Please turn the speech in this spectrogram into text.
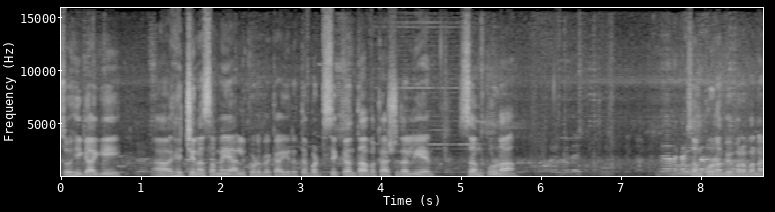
ಸೊ ಹೀಗಾಗಿ ಹೆಚ್ಚಿನ ಸಮಯ ಅಲ್ಲಿ ಕೊಡಬೇಕಾಗಿರುತ್ತೆ. ಬಟ್ ಸಿಕ್ಕಂಥ ಅವಕಾಶದಲ್ಲಿಯೇ ಸಂಪೂರ್ಣ ಸಂಪೂರ್ಣ ವಿವರವನ್ನು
